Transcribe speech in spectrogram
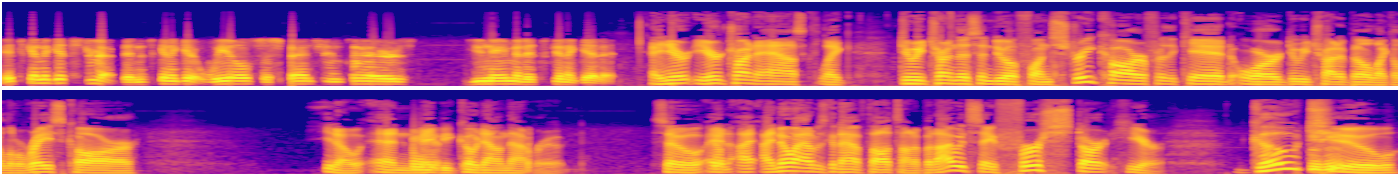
it's gonna get stripped, and it's gonna get wheels, suspension, tires, you name it, it's gonna get it. And you're you're trying to ask like, do we turn this into a fun street car for the kid, or do we try to build like a little race car? You know, and maybe go down that route. So, and I, I know Adam's going to have thoughts on it, but I would say first start here. Go mm-hmm. to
